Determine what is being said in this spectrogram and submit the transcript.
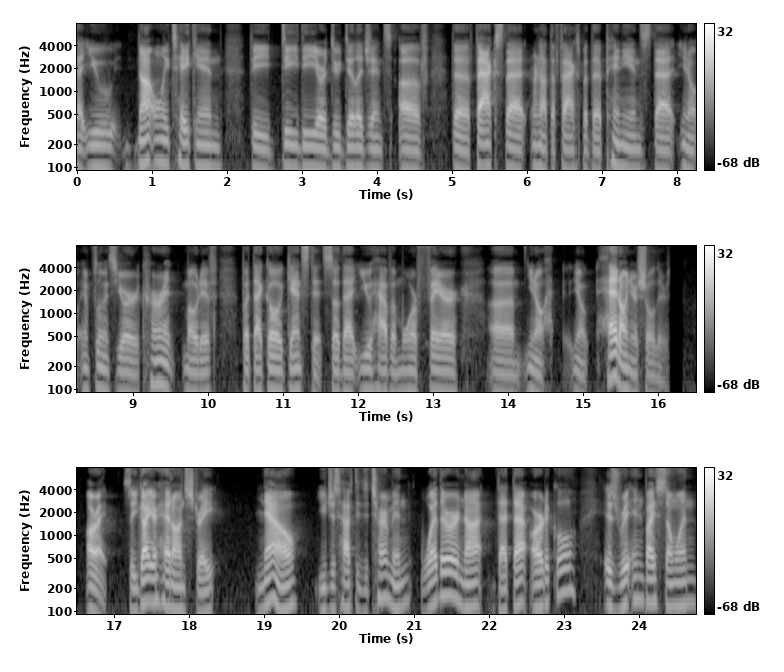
that you not only take in the DD or due diligence of the facts that or not the facts but the opinions that you know influence your current motive but that go against it so that you have a more fair um, you know you know head on your shoulders. All right. So you got your head on straight. Now you just have to determine whether or not that that article is written by someone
